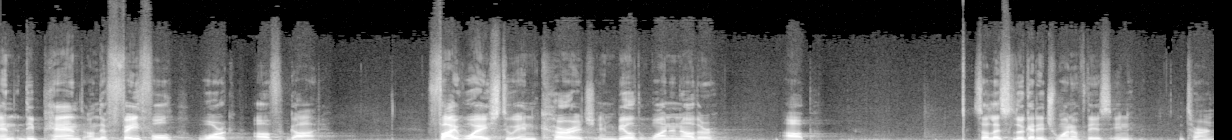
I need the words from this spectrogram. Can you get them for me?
and depend on the faithful work of God. Five ways to encourage and build one another up. So let's look at each one of these in turn.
